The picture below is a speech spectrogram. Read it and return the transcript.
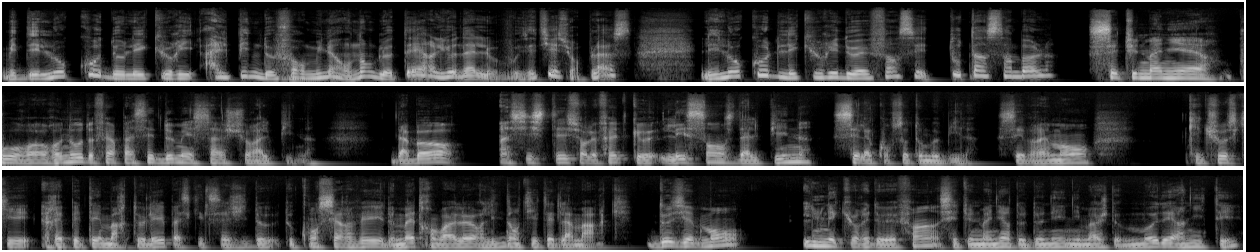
mais des locaux de l'écurie alpine de Formule 1 en Angleterre. Lionel, vous étiez sur place. Les locaux de l'écurie de F1, c'est tout un symbole? C'est une manière pour Renault de faire passer deux messages sur Alpine. D'abord, insister sur le fait que l'essence d'Alpine, c'est la course automobile. C'est vraiment quelque chose qui est répété, martelé, parce qu'il s'agit de, conserver et de mettre en valeur l'identité de la marque. Deuxièmement, une écurie de F1, c'est une manière de donner une image de modernité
